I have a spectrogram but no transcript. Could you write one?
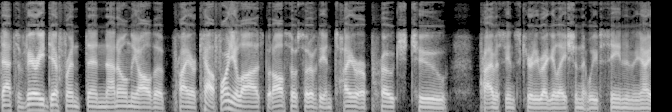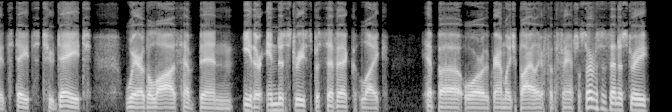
that's very different than not only all the prior California laws, but also sort of the entire approach to privacy and security regulation that we've seen in the United States to date, where the laws have been either industry specific, like HIPAA or the Gramm-Leach-Bliley for the financial services industry,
